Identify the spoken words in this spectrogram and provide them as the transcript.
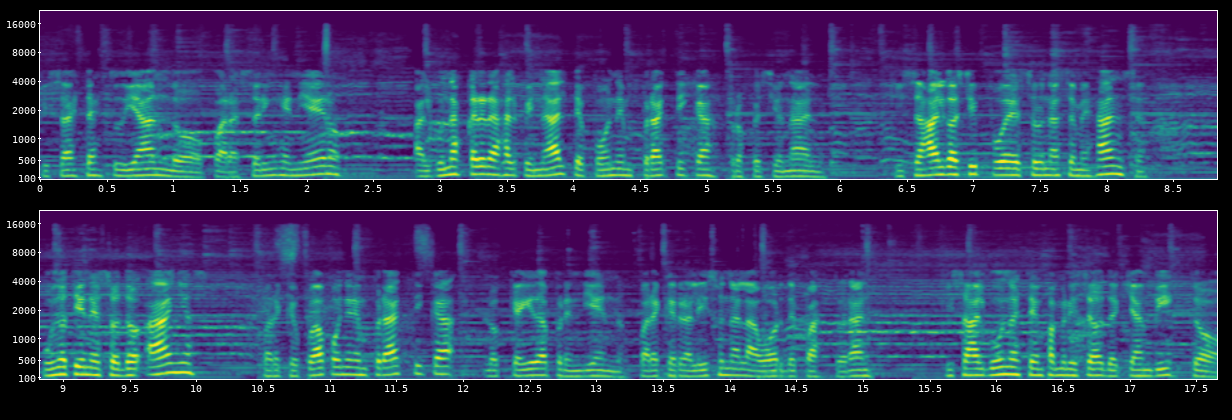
quizás está estudiando para ser ingeniero algunas carreras al final te ponen prácticas profesionales. Quizás algo así puede ser una semejanza. Uno tiene esos dos años para que pueda poner en práctica lo que ha ido aprendiendo, para que realice una labor de pastoral. Quizás algunos estén familiarizados de que han visto,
